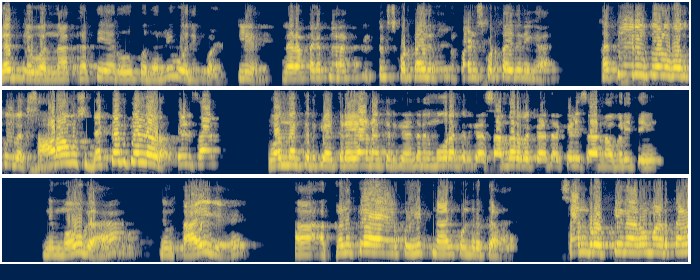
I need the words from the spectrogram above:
ಗದ್ಯವನ್ನ ಕಥೆಯ ರೂಪದಲ್ಲಿ ಓದಿಕೊಳ್ಳಿ. ಕ್ಲಿಯರ್ ಕ್ಲಿಯರ್ ಅರ್ಥ ಆಗತ್ತೆ ನಾನು? ಟಿಪ್ಸ್ ಕೊಡ್ತಾ ಇದ್ದೀನಿ ಪಾಯಿಂಟ್ಸ್ ಕೊಡ್ತಾ ಇದ್ದೀನಿ ಈಗ. ಕಥೆಯ ರೂಪದೊಳಗೆ ಓದ್ಕೊಳ್ಬೇಕು. ಸಾರಾಂಶ ಬೆಕ್ಕದ್ ಕೇಳಿ ಅವರು. ಕೇಳಿ ಸರ್. ಒಂದ್ ಅಂಕದ ಕೇಳ್ತಾರೆ, ಎರಡ್ ಅಂಕದ ಕೇಳ್ತಾರೆ, ಮೂರ್ ಅಂಕದ ಕೇಳ್ತಾರೆ, ಸಂದರ್ಭ ಕೇಳ್ತಾರೆ. ಕೇಳಿ ಸರ್, ನಾವು ಬರಿತೀವಿ. ನಿಮ್ಮ ಮೌಗ, ನಿಮ್ ತಾಯಿಗೆ ಆ, ಕಣಕ ಹಿಟ್ಟು ನಾದ್ಕೊಂಡಿರ್ತಾಳ ಸಣ್ಣ ರೊಟ್ಟಿನಾರು ಮಾಡ್ತಾಳ,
